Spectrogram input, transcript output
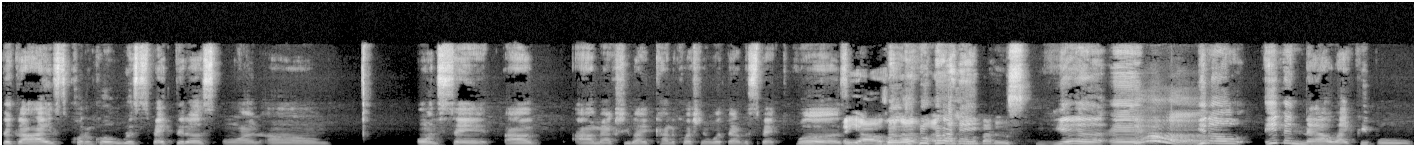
the guys quote unquote respected us on um on set i i'm actually like kind of questioning what that respect was yeah. I was but, like, I, I question like, what that is. yeah and Yeah. you know, even now, like people,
